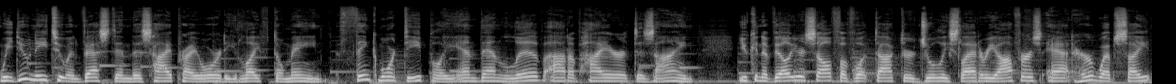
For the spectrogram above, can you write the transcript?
We do need to invest in this high priority life domain, think more deeply, and then live out of higher design. You can avail yourself of what Dr. Juli Slattery offers at her website,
